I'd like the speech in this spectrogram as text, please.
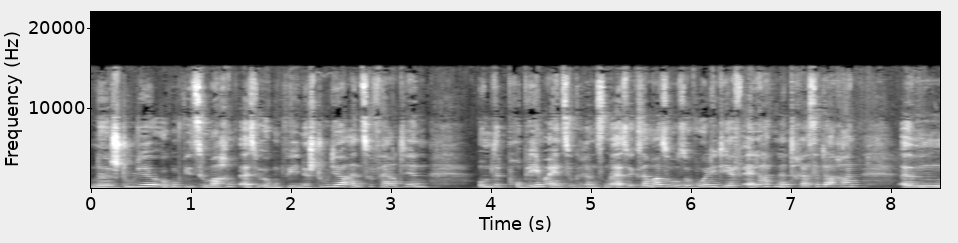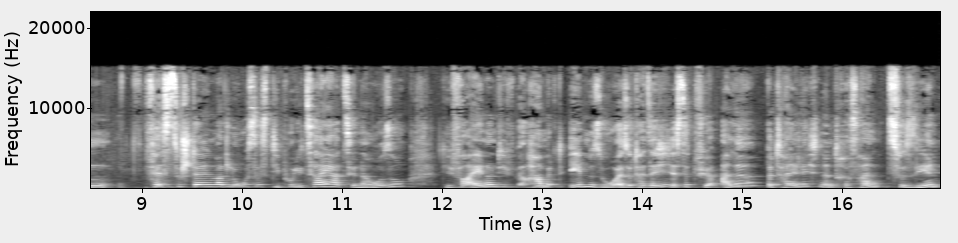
eine Studie irgendwie zu machen, also irgendwie eine Studie anzufertigen, um das Problem einzugrenzen. Also ich sag mal so, sowohl die DFL hat ein Interesse daran, ähm, festzustellen, was los ist, die Polizei hat es genauso, die Vereine und die haben es ebenso. Also tatsächlich ist es für alle Beteiligten interessant zu sehen,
